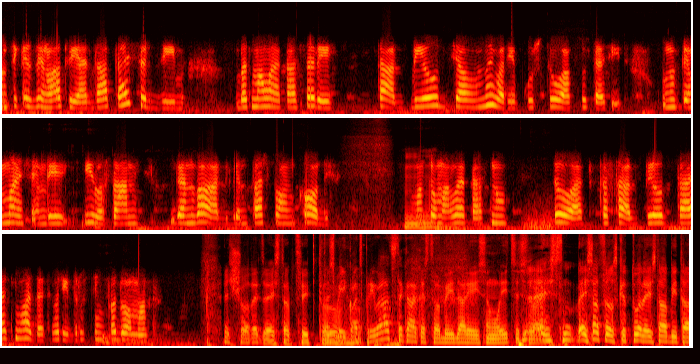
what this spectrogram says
Un cik es zinu, Latvijā ir data aizsardzība, bet man liekas arī tādas bildes jau nevar jebkurš cilvēks uztaisīt. Un uz tiem maisiem bija izlasāmi gan vārdi, gan personu kodi. Man Mhm. tomēr liekas, nu, cilvēki, kas tādas bildes taisa, nu, vajadzētu arī drusciņi padomāt. Es šo redzēju, starp citu. Tas bija kāds privāts, kā, kas to bija darījis un līdzis. vai? Es, es atceros, ka toreiz tā bija tā,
